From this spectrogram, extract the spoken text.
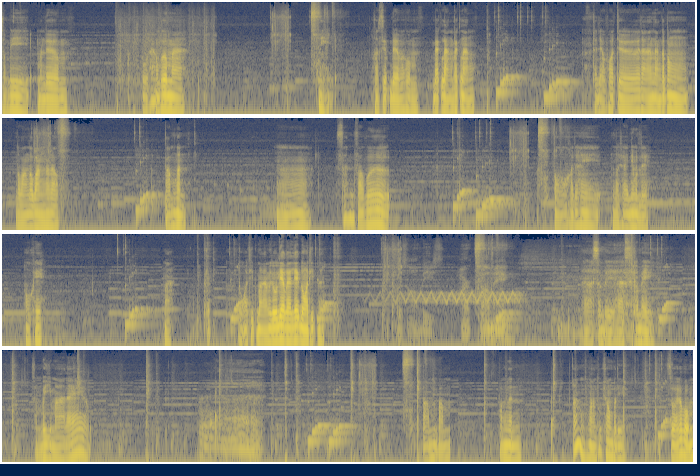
ซอมบี้เหมือนเดิมปูทางเพิ่มมา นี่ คอนเซปต์เดิมครับผม แบ็คหลัง แบ็คหลัง แต่เดี๋ยวพอเจอด่านหลังก็ต้อง ระวังระวังนะเรา ปั๊มกันอืมซันฟลาเวอร์อ๋อเขาจะให้เราใช้นี่หมดเลย โอเค มาเก็บดวงอาทิตย์มาไม่รู้เรียกอะไรเรียกดวงอาทิตย์นะอ่าซัมบี้ has coming ซัมบี้มาแล้ว ปั๊มปั๊มปั๊มเงิน อ้าววางทุกช่องพอดี สวยครับผม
